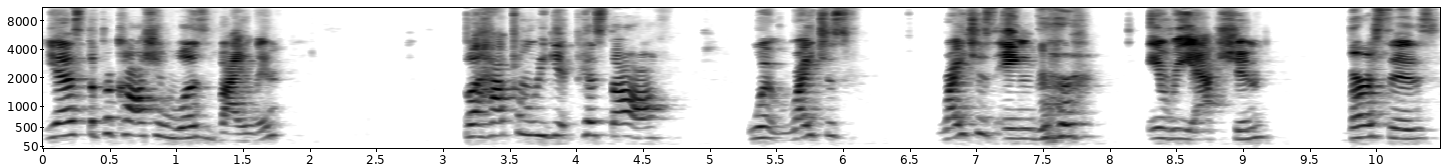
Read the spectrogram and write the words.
yes, the precaution was violent, but how can we get pissed off with righteous, righteous anger in reaction versus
